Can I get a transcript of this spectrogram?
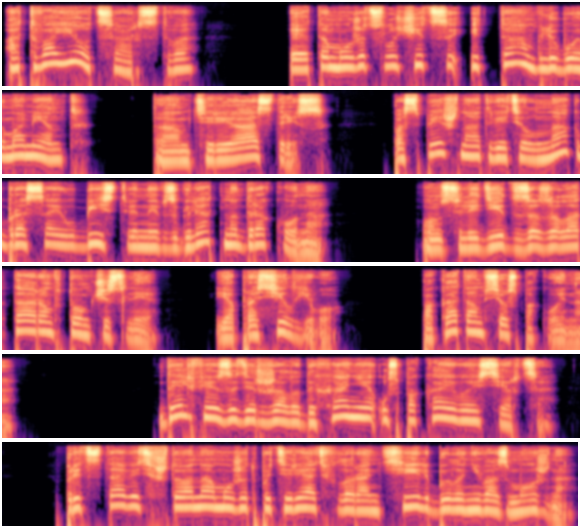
«А твое царство? Это может случиться и там в любой момент». «Там Териастрис», — поспешно ответил Нак, бросая убийственный взгляд на дракона. Он следит за Золотаром в том числе. Я просил его. Пока там все спокойно. Дельфия задержала дыхание, успокаивая сердце. Представить, что она может потерять Флорантиль, было невозможно.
